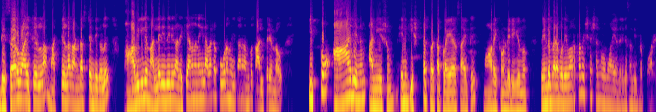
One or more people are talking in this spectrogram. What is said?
ഡിസേർവ് ആയിട്ടുള്ള മറ്റുള്ള കണ്ടസ്റ്റന്റുകൾ ഭാവിയിൽ നല്ല രീതിയിൽ കളിക്കുകയാണെന്നുണ്ടെങ്കിൽ അവരുടെ കൂടെ നിൽക്കാൻ നമുക്ക് താല്പര്യം ഉണ്ടാവും. ഇപ്പോൾ ആര്യനും അനീഷും എനിക്ക് ഇഷ്ടപ്പെട്ട പ്ലെയേഴ്സ് ആയിട്ട് മാറിക്കൊണ്ടിരിക്കുന്നു. വീണ്ടും വരെ പുതിയ വാർത്താവിശേഷങ്ങളുമായി. അതിലേക്ക് സന്ദീപ് പോൾ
